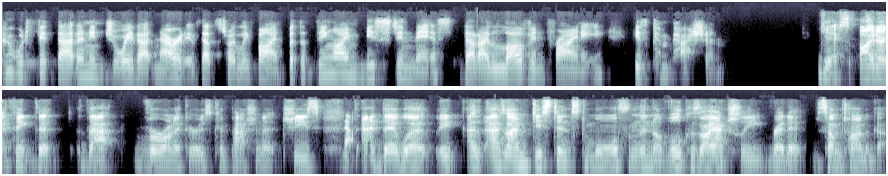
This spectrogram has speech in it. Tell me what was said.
who would fit that and enjoy that narrative. That's totally fine. But the thing I missed in this that I love in Phryne is compassion. Yes, I don't think that that Veronica is compassionate. She's No. and there were it, as, I'm distanced more from the novel because I actually read it some time ago.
